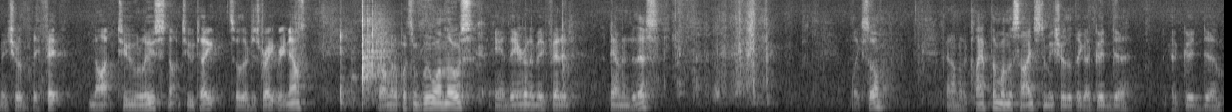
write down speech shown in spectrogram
Made sure that they fit, not too loose, not too tight, so they're just right right now. So I'm gonna put some glue on those, and they are gonna be fitted down into this, like so. And I'm gonna clamp them on the sides to make sure that they got good, uh, they got good um,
